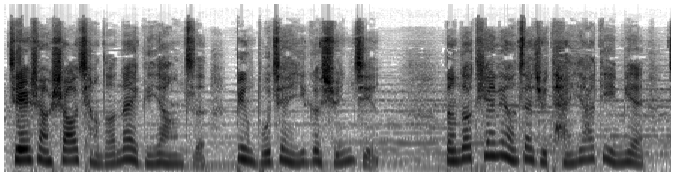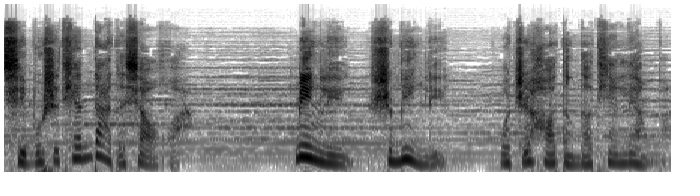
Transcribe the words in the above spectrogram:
街上烧抢到那个样子，并不见一个巡警，等到天亮再去弹压地面，岂不是天大的笑话？命令是命令，我只好等到天亮吧。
